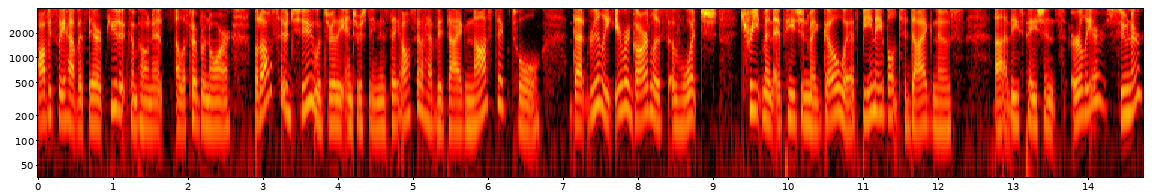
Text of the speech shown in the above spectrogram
obviously have a therapeutic component, elafibranor, but also, too, what's really interesting is they also have a diagnostic tool that really, regardless of which treatment a patient may go with, being able to diagnose uh, these patients earlier, sooner,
